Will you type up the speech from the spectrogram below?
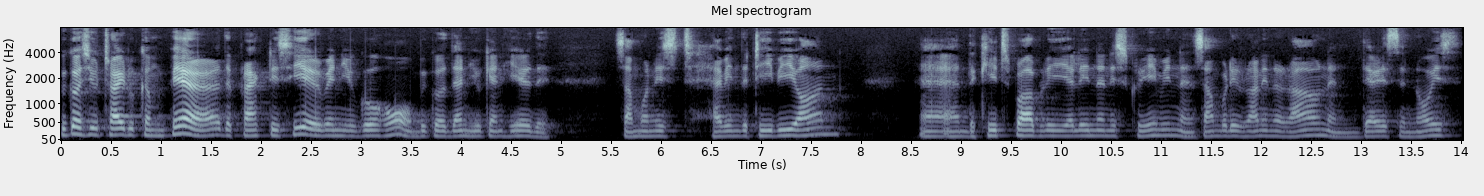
Because you try to compare the practice here when you go home, because then you can hear the someone is having the TV on, and the kids probably yelling and screaming, and somebody running around, and there is a noise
